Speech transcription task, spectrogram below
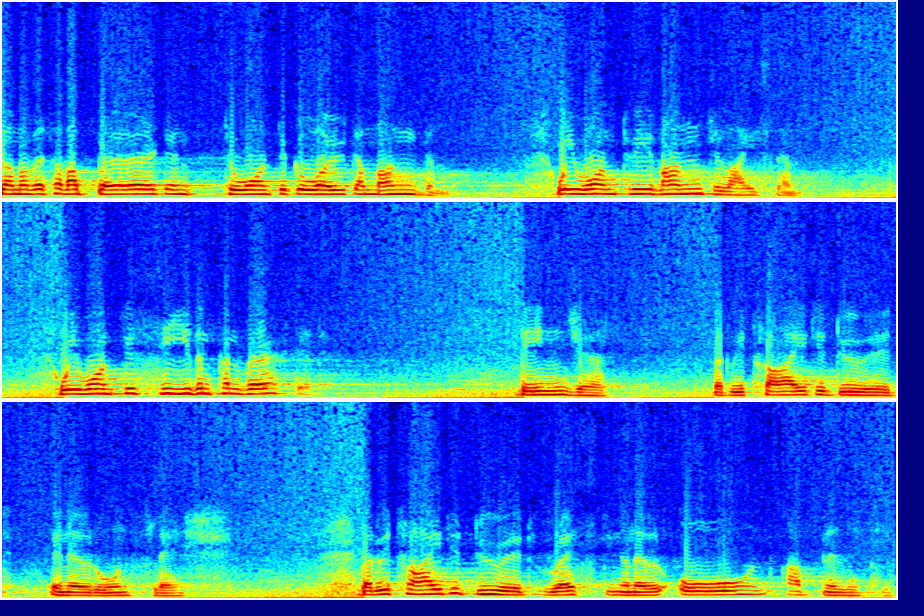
Some of us have a burden to want to go out among them. We want to evangelize them. We want to see them converted. Danger that we try to do it in our own flesh. But we try to do it resting on our own ability.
